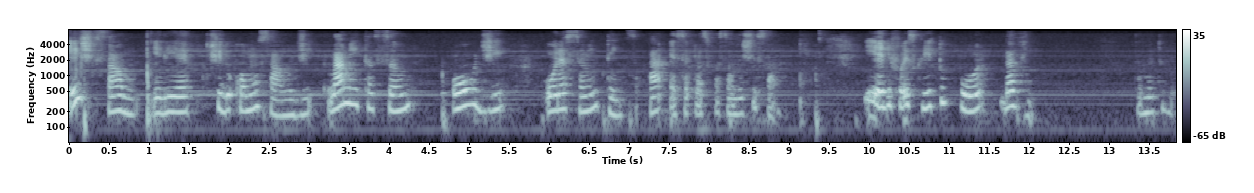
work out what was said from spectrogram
Este salmo, ele é tido como um salmo de lamentação ou de oração intensa, tá? Essa é a classificação deste salmo. E ele foi escrito por Davi. Então, muito bem.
